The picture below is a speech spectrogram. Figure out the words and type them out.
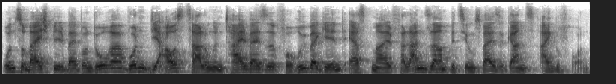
und zum Beispiel bei Bondora wurden die Auszahlungen teilweise vorübergehend erstmal verlangsamt bzw. ganz eingefroren.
